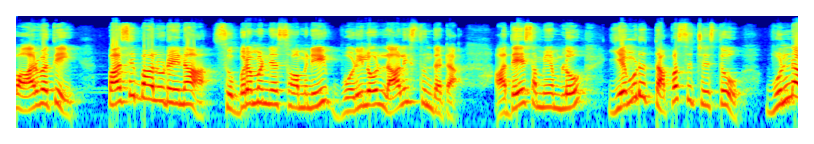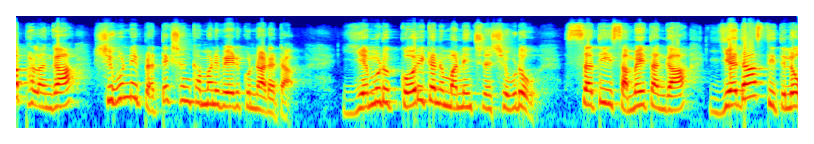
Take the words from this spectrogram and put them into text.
పార్వతి పసిబాలుడైన సుబ్రహ్మణ్య స్వామిని ఒడిలో లాలిస్తుందట. అదే సమయంలో యముడు తపస్సు చేస్తూ ఉన్న ఫలంగా శివుణ్ణి ప్రత్యక్షం కమ్మని వేడుకున్నాడట. యముడు కోరికను మన్నించిన శివుడు సతీ సమేతంగా యథాస్థితిలో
